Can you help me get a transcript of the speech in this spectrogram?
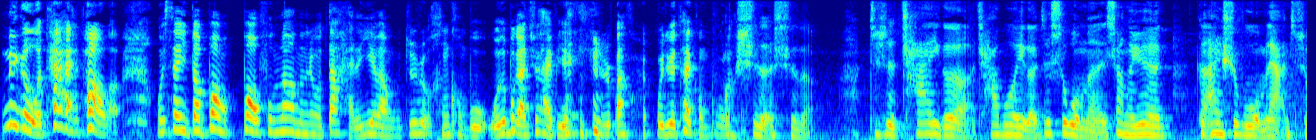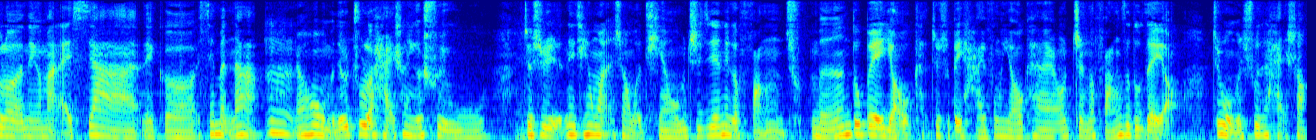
那个我太害怕了。我现在一到暴暴风浪的那种大海的夜晚，我就是很恐怖，我都不敢去海边一时半会儿，我觉得太恐怖了。是的，是的，就是插一个插播一个，就是我们上个月跟艾师傅我们俩去了那个马来西亚那个仙本那，嗯，然后我们就住了海上一个水屋，就是那天晚上，我天，我们直接那个房门都被摇开，就是被海风摇开，然后整个房子都在摇，就是我们住在海上。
